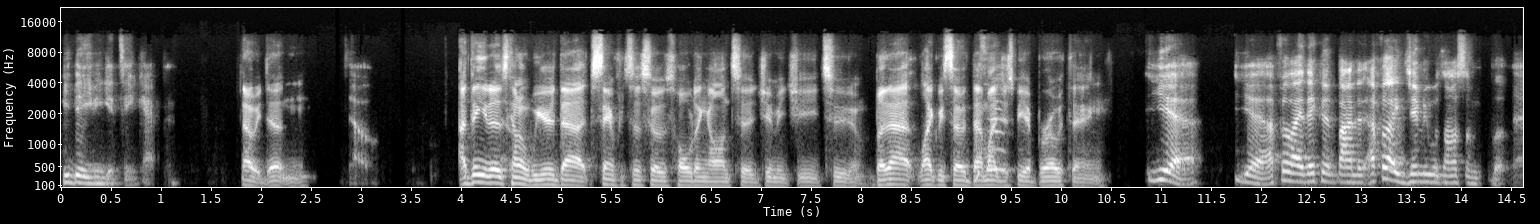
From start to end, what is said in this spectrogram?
He didn't even get team captain. No, he didn't. So I think it is kind of weird that San Francisco is holding on to Jimmy G too. But that, like we said, that Is might just be a bro thing. yeah, yeah. I feel like they couldn't find it. I feel like Jimmy was on some look, man.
